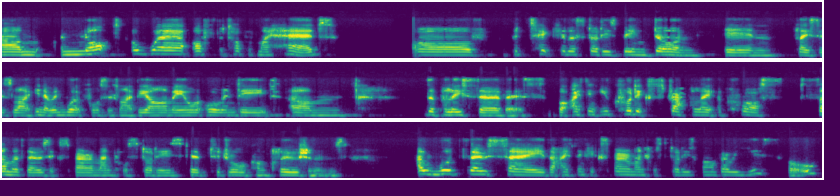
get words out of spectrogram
Um, I'm not aware off the top of my head of particular studies being done in places like, you know, in workforces like the army or, or indeed um, the police service. But I think you could extrapolate across some of those experimental studies to, to draw conclusions. I would, though, say that I think experimental studies, while very useful,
